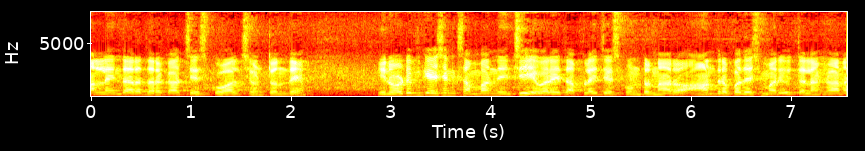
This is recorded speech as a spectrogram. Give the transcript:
ఆన్లైన్ ద్వారా దరఖాస్తు చేసుకోవాల్సి ఉంటుంది. ఈ నోటిఫికేషన్కి సంబంధించి ఎవరైతే అప్లై చేసుకుంటున్నారో ఆంధ్రప్రదేశ్ మరియు తెలంగాణ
